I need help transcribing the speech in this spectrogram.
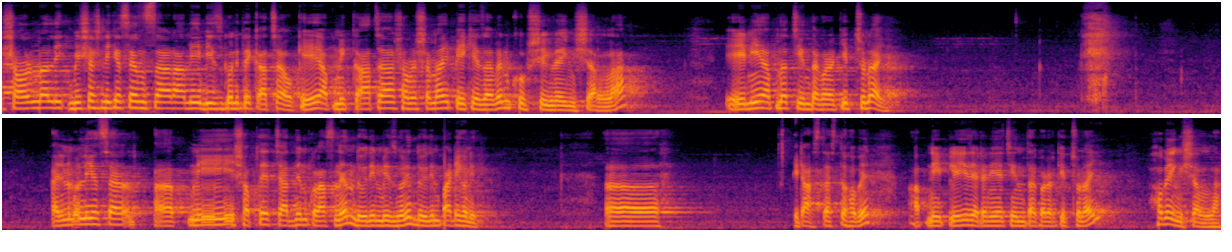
স্বর্ণা লিখ- বিশ্বাস লিখেছেন, স্যার, আমি বীজগণিতে কাঁচা, ওকে? আপনি কাঁচা সমস্যা নাই, পেকে যাবেন খুব শীঘ্রই, ইনশাল্লাহ। এ নিয়ে আপনার চিন্তা করার কিচ্ছু নাই। স্যার, আপনি সপ্তাহে চার দিন ক্লাস নেন, দুই দিন বীজগণিত, দুই দিন পাটিগণিত। এটা আস্তে আস্তে হবে। আপনি প্লিজ এটা নিয়ে চিন্তা করার কিচ্ছু নাই। হবে ইনশাল্লাহ।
